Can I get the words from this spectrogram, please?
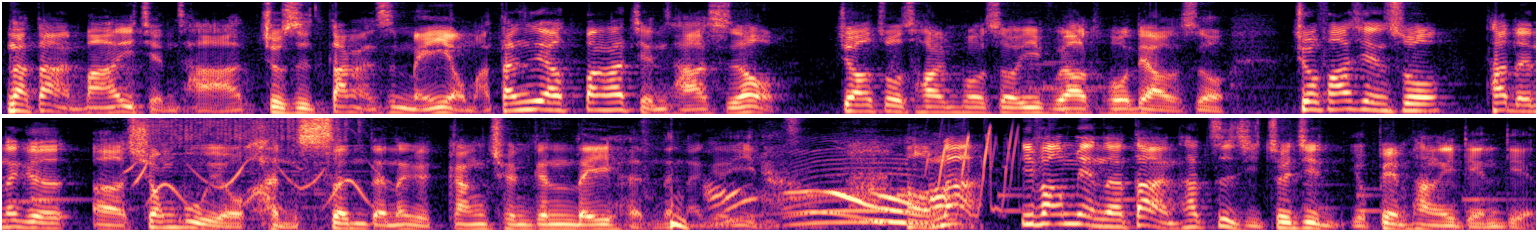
那当然帮他一检查，就是当然是没有嘛。但是要帮他检查的时候，就要做超音波的时候，衣服要脱掉的时候，就发现说他的那个呃胸部有很深的那个钢圈跟勒痕的那个印子。哦，那一方面呢，当然他自己最近有变胖一点点。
